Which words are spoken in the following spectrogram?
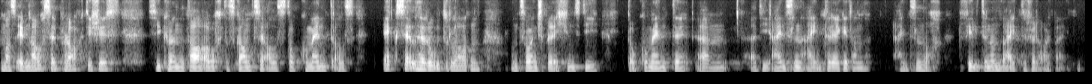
was eben auch sehr praktisch ist. Sie können da auch das Ganze als Dokument, als Excel herunterladen und so entsprechend die Dokumente, ähm, die einzelnen Einträge dann einzeln noch filtern und weiterverarbeiten.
